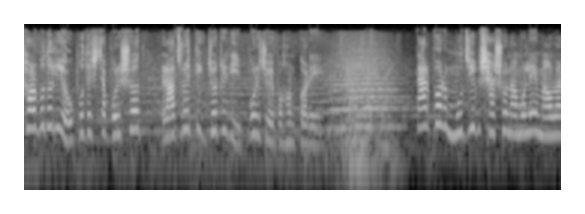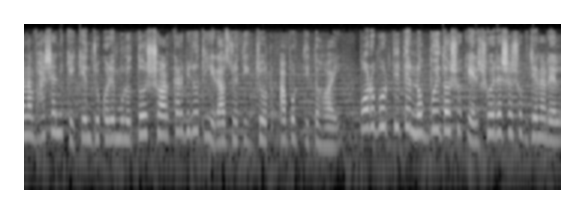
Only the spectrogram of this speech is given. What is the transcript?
সর্বদলীয় উপদেষ্টা পরিষদ রাজনৈতিক জোটেরই পরিচয় বহন করে। তারপর মুজিব শাসন আমলে মাওলানা ভাসানীকে কেন্দ্র করে মূলত সরকার বিরোধী রাজনৈতিক জোট আবর্তিত হয়। পরবর্তীতে নব্বই দশকের স্বৈরাশাসক জেনারেল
